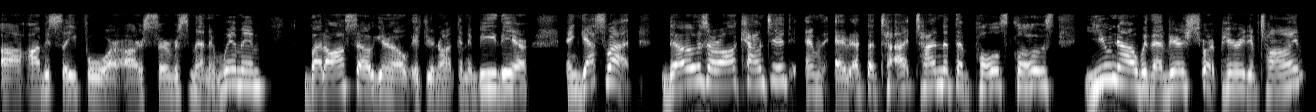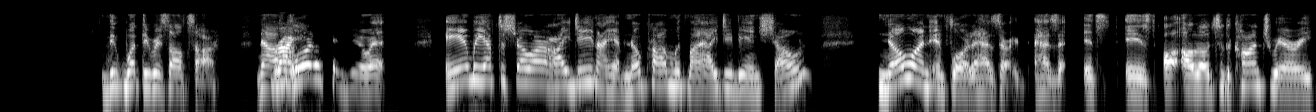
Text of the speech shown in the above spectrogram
uh, obviously for our servicemen and women, but also, you know, if you're not going to be there. And guess what? Those are all counted. And at the t- time that the polls close, you know, with a very short period of time, the, what the results are. Now, right. Florida can do it, and we have to show our ID, and I have no problem with my ID being shown. No one in Florida has has it's is although to the contrary,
